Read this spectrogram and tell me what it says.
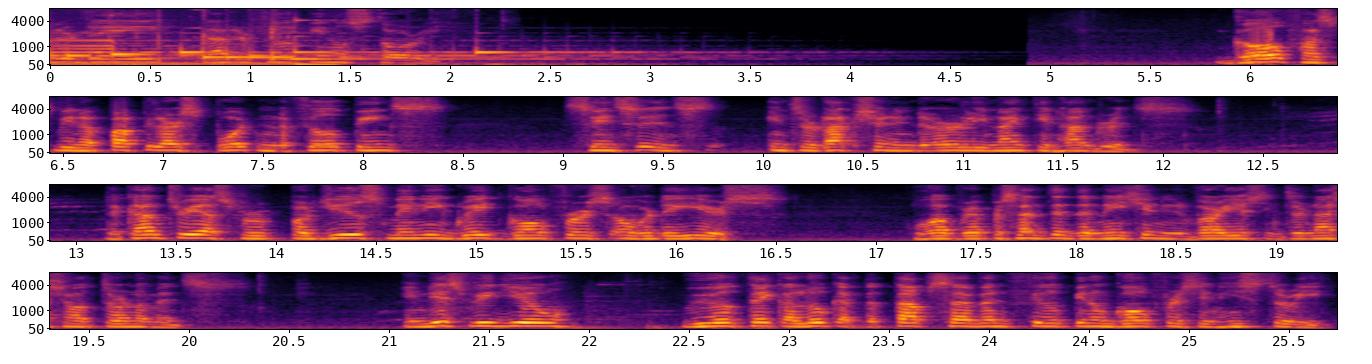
Another day, another Filipino story. Golf has been a popular sport in the Philippines since its introduction in the early 1900s. The country has produced many great golfers over the years who have represented the nation in various international tournaments. In this video, we will take a look at the top 7 Filipino golfers in history,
